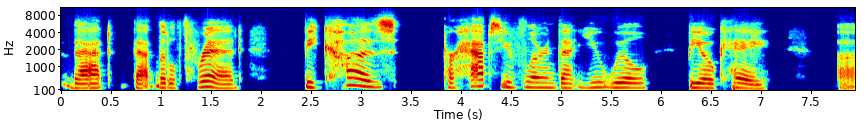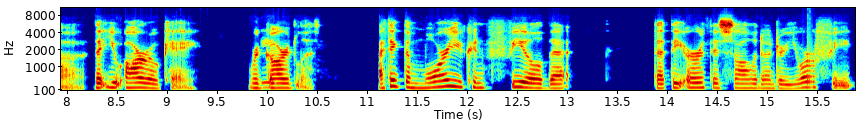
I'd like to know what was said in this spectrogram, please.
that that little thread because perhaps you've learned that you will be okay uh, that you are okay regardless i think the more you can feel that that the earth is solid under your feet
